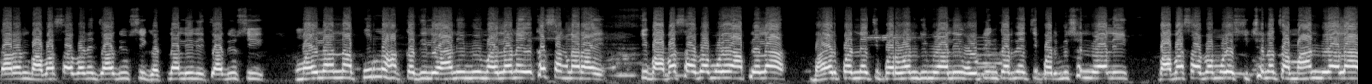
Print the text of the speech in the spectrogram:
कारण बाबासाहेबांनी ज्या दिवशी घटना लिहिली त्या दिवशी महिलांना पूर्ण हक्क दिले. आणि मी महिलांना एकच सांगणार आहे की बाबासाहेबामुळे आपल्याला बाहेर पडण्याची परवानगी मिळाली वोटिंग करण्याची परमिशन मिळाली. बाबासाहेबांमुळे शिक्षणाचा मान मिळाला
